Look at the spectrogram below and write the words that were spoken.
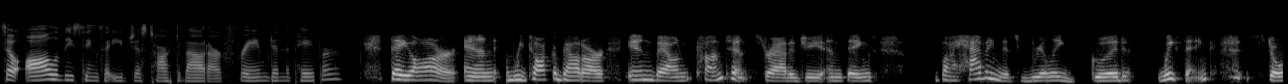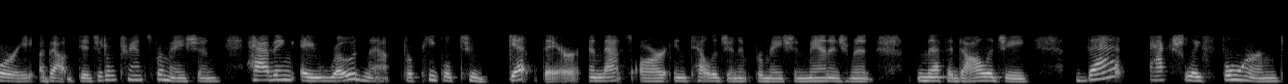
So, all of these things that you've just talked about are framed in the paper? They are. And we talk about our inbound content strategy and things by having this really good we think, story about digital transformation, having a roadmap for people to get there, and that's our intelligent information management methodology, that actually formed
